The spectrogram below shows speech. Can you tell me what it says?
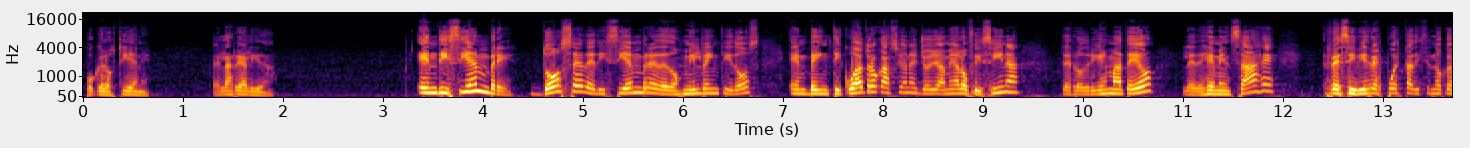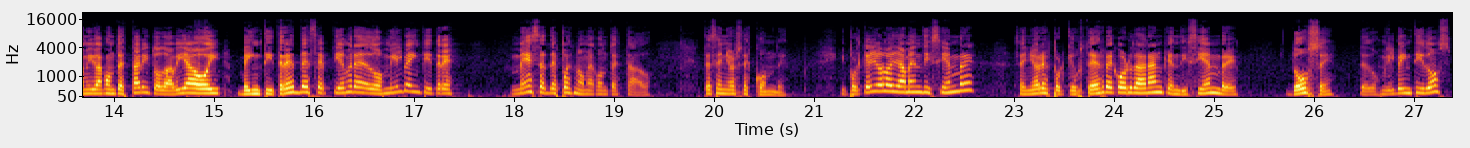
porque los tiene. Es la realidad. En diciembre, 12 de diciembre de 2022, en 24 ocasiones yo llamé a la oficina de Rodríguez Mateo, le dejé mensaje, recibí respuesta diciendo que me iba a contestar y todavía hoy, 23 de septiembre de 2023, meses después no me ha contestado. Este señor se esconde. ¿Y por qué yo lo llamé en diciembre? Señores, porque ustedes recordarán que en diciembre 12 de 2022,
